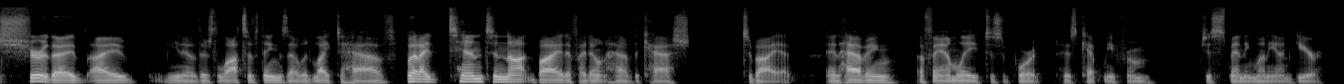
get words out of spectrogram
Sure, that I, I, you know, there's lots of things I would like to have, but I tend to not buy it if I don't have the cash to buy it. And having a family to support has kept me from just spending money on gear.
